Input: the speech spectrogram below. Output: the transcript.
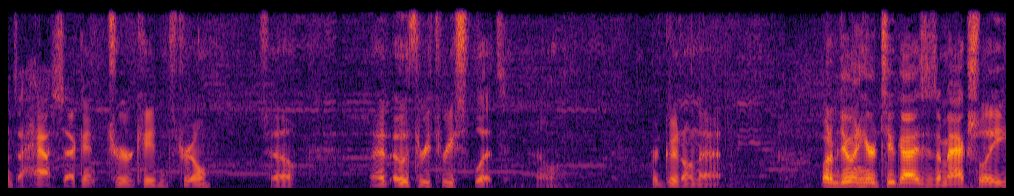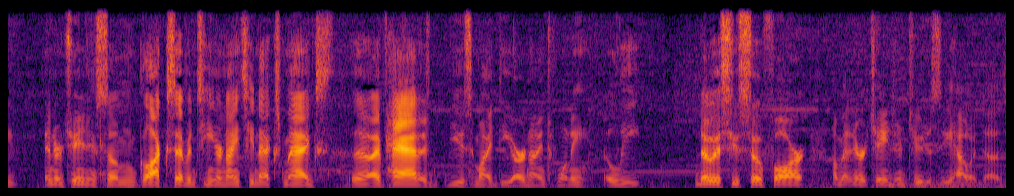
One's a half second trigger cadence drill. So I had 033 splits. So we're good on that. What I'm doing here too, guys, is I'm actually interchanging some Glock 17 or 19X mags that I've had and using my DR920 Elite. No issues so far. I'm gonna interchange them too to see how it does.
